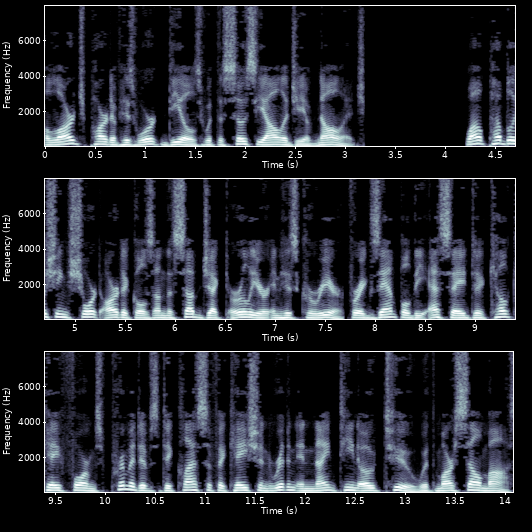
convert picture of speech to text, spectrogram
a large part of his work deals with the sociology of knowledge. While publishing short articles on the subject earlier in his career for example the essay De quelques formes primitives de classification written in 1902 with Marcel Mauss,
